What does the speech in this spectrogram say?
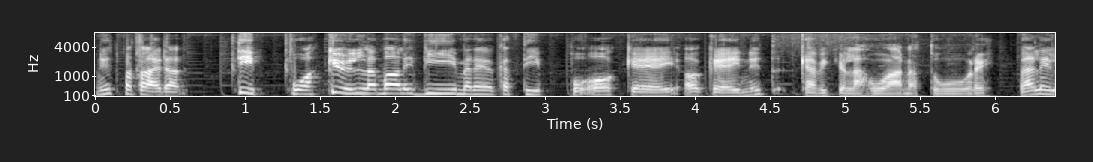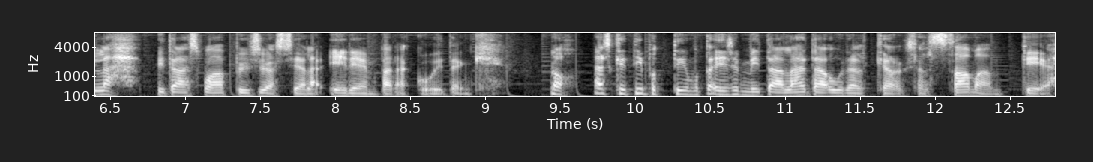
Nyt mä taidan tippua. Kyllä, mä olin viimeinen, joka tippui. Okei, okei, nyt kävi kyllä huono tuuri. Välillä pitäisi vaan pysyä siellä edempänä kuitenkin. No, äsken tiputtiin, mutta ei se mitään. Lähdetään uudelle kerrokselle saman tien.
